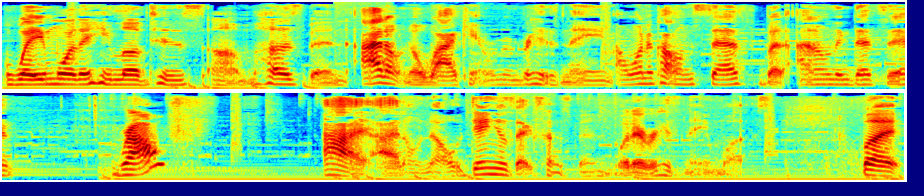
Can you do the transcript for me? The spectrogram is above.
way more than he loved his um, husband. I don't know why I can't remember his name. I want to call him Seth, but I don't think that's it. Ralph? I I don't know. Daniel's ex-husband, whatever his name was. But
